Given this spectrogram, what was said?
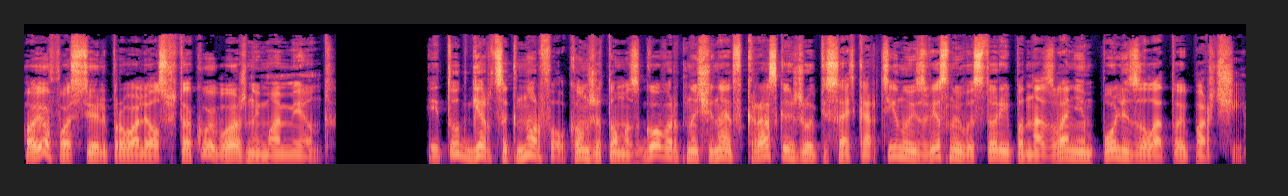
а я в постели провалялся в такой важный момент. И тут герцог Норфолк, он же Томас Говард, начинает в красках живописать картину, известную в истории под названием «Поле золотой парчи».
